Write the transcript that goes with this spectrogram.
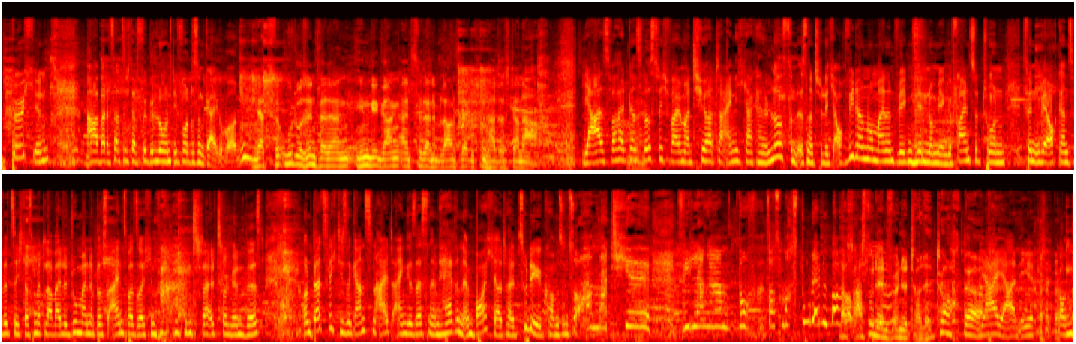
Pöchen. Aber das hat sich dafür gelohnt. Die Fotos sind geil geworden. Ja, zu Udo sind wir dann hingegangen, als du deine blauen Flecken schon hattest danach. Ja, es war halt ganz lustig, weil Mathieu hatte eigentlich gar keine Lust und ist natürlich auch wieder nur meinetwegen hin, um mir einen Gefallen zu tun. Finden wir auch ganz witzig, dass mittlerweile du meine Plus Eins bei solchen Veranstaltungen bist. Und plötzlich diese ganzen alteingesessenen Herren im Borchardt halt zu dir gekommen sind. So, oh Mathieu, wie lange haben, wo, was machst du denn überhaupt? Was hast du denn für eine tolle Tochter? Ja, ja, nee, komm,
